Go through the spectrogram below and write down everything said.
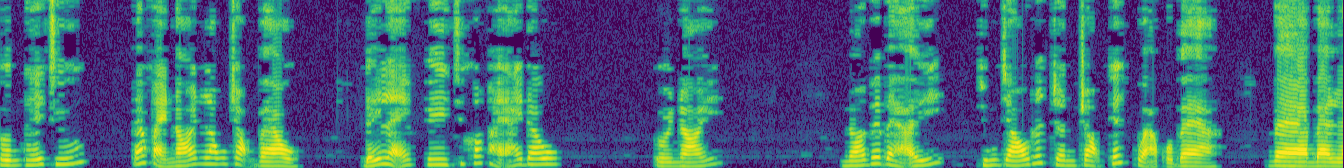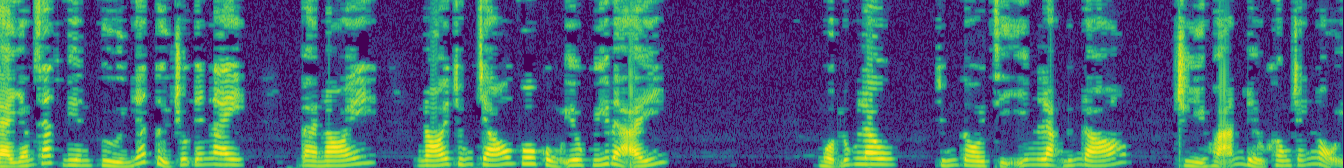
Hơn thế chứ, bác phải nói long trọng vào. Đấy là Effie chứ không phải ai đâu. Tôi nói, nói với bà ấy, chúng cháu rất trân trọng kết quả của bà, và bà là giám sát viên cử nhất từ trước đến nay Bà nói, nói chúng cháu vô cùng yêu quý bà ấy. Một lúc lâu, chúng tôi chỉ im lặng đứng đó, trì hoãn đều không tránh nổi.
